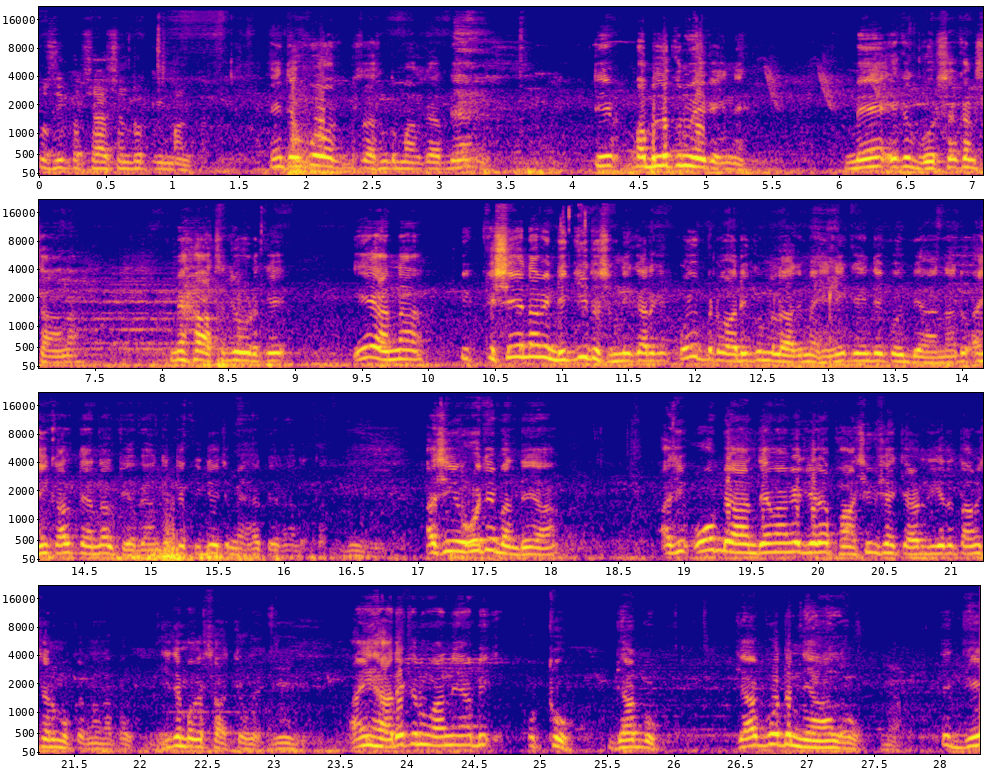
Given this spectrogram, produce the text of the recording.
ਤੁਸੀਂ ਪ੍ਰਸ਼ਾਸਨ ਤੋਂ ਕੀ ਮੰਗ ਕਰਦੇ? ਤੇ ਉਹ ਪ੍ਰਸ਼ਾਸਨ ਤੋਂ ਮੰਗ ਕਰਦੇ ਆ ਤੇ ਪਬਲਿਕ ਨੂੰ ਇਹ ਕਹਿੰਦੇ ਮੈਂ ਇੱਕ ਗੁਰਸਿੱਖ ਇਨਸਾਨ ਆ ਮੈਂ ਹੱਥ ਜੋੜ ਕੇ ਇਹ ਆਨਾ ਕਿ ਕਿਸੇ ਨਾਲ ਵੀ ਨਿੱਜੀ ਦੁਸ਼ਮਣੀ ਕਰਕੇ ਕੋਈ ਪਟਵਾਰੀ ਕੋਈ ਮੁਲਾਜ਼ਮ ਹੈ ਨਹੀਂ ਕਹਿੰਦੇ ਕੋਈ ਬਿਆਨ ਨਾ ਦੋ ਅਸੀਂ ਕੱਲ ਤਿੰਨ ਨਾਲ ਫਿਰ ਬਿਆਨ ਦਿੱਤੇ ਵੀਡੀਓ ਚ ਮੈਂ ਫਿਰ ਬਿਆਨ ਦਿੱਤਾ। ਜੀ ਅਸੀਂ ਉਹੋ ਜਿਹੇ ਬੰਦੇ ਆ ਅਸੀਂ ਉਹ ਬਿਆਨ ਦੇਵਾਂਗੇ ਜਿਹੜਾ ਫਾਂਸੀ ਵਿਸ਼ਾ ਚੜ੍ਹ ਜੀਏ ਤਾਂ ਵੀ ਸਾਨੂੰ ਮੁਕਰਨਾ ਨਾ ਪਵੇ ਜਿਹਦੇ ਮਗਰ ਸੱਚ ਹੋਵੇ। ਜੀ ਅਸੀਂ ਹਰ ਇੱਕ ਨੂੰ ਆਨੇ ਆ ਵੀ ਉੱਠੋ ਜਾਗੋ ਜਾਗੋ ਤੇ ਨਿਆਂ ਲਓ। ਤੇ ਜੇ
